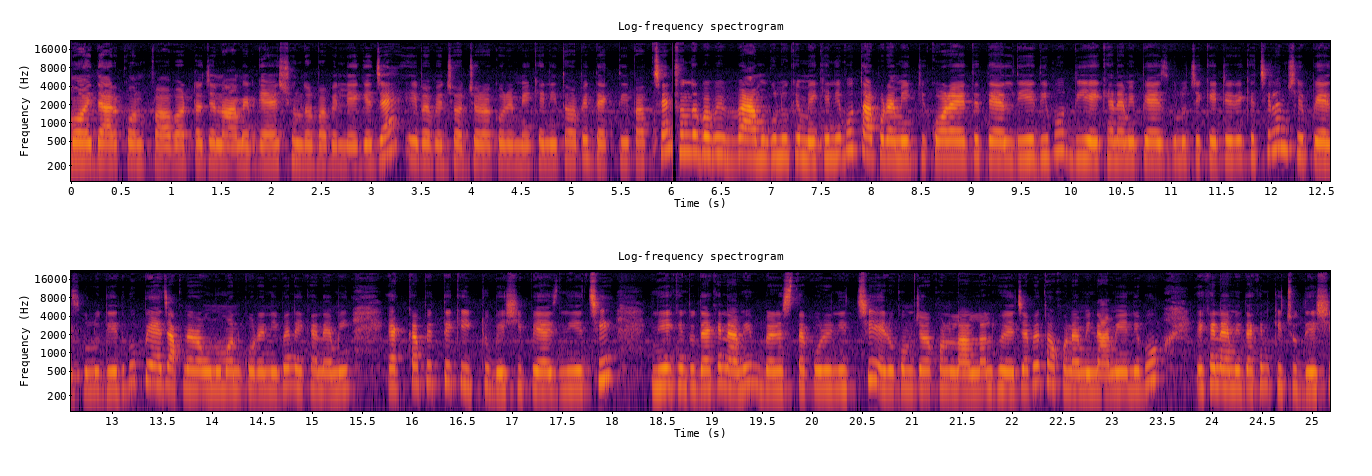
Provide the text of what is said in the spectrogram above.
ময়দা আর কর্নফ্লাওয়ারটা যেন আমের গায়ে সুন্দরভাবে লেগে যায়, এভাবে ঝরঝরা করে মেখে নিতে হবে, দেখতেই পাচ্ছেন। সুন্দরভাবে এভাবে আমগুলোকে মেখে নিব, তারপর আমি একটি কড়াইতে তেল দিয়ে দিব, দিয়ে এখানে আমি পেঁয়াজগুলো যে কেটে রেখেছিলাম, সেই পেঁয়াজগুলো দিয়ে দিব। পেঁয়াজ আপনারা অনুমান করে নেবেন, এখানে আমি এক কাপের থেকে একটু বেশি পেঁয়াজ নিয়েছি। নিয়ে কিন্তু দেখেন আমি বেরেস্তা করে নিচ্ছি, এরকম যখন লাল লাল হয়ে যাবে, তখন আমি নামিয়ে নেব। এখানে আমি দেখেন কিছু দেশি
